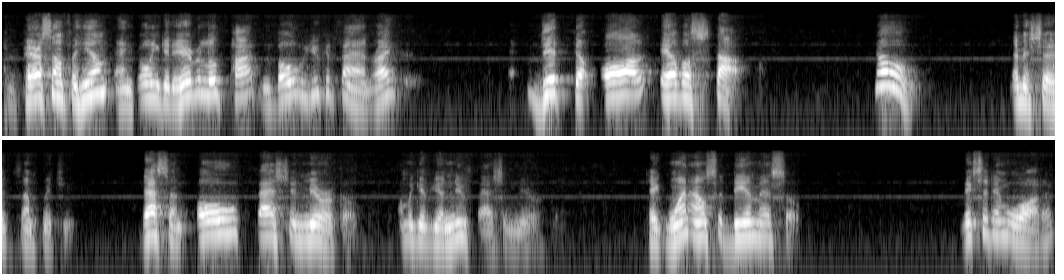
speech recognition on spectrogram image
prepare some for him and go and get every little pot and bowl you could find, right? Did the oil ever stop? No. Let me you something with you. That's an old fashioned miracle. I'm going to give you a new fashioned miracle. Take one ounce of DMSO, mix it in water.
